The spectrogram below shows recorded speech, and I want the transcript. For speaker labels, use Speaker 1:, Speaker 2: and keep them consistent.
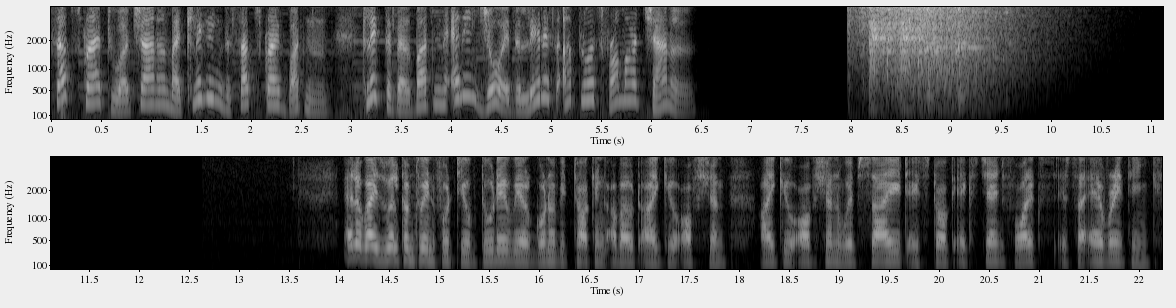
Speaker 1: Subscribe to our channel by clicking the subscribe button. Click the bell button and enjoy the latest uploads from our channel.
Speaker 2: Hello guys, welcome to InfoTube. Today we are going to be talking about IQ option. IQ option website, a stock exchange, forex, it's everything.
